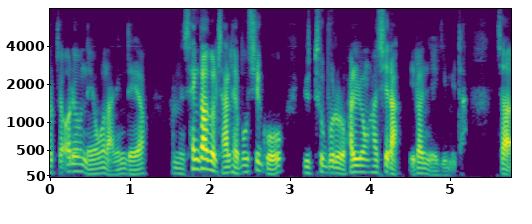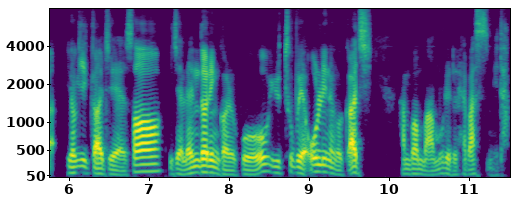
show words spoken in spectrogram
그렇게 어려운 내용은 아닌데요. 한번 생각을 잘 해보시고 유튜브를 활용하시라 이런 얘기입니다. 자 여기까지 해서 이제 렌더링 걸고 유튜브에 올리는 것까지 한번 마무리를 해봤습니다.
